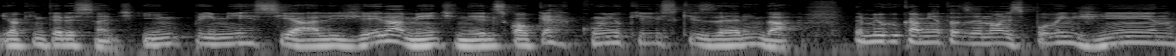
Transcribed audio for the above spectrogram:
E olha que interessante, e imprimir-se-á ligeiramente neles qualquer cunho que lhes quiserem dar. É meio que o caminho está dizendo, ó, esse povo é ingênuo,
